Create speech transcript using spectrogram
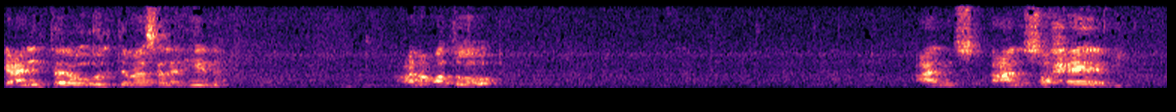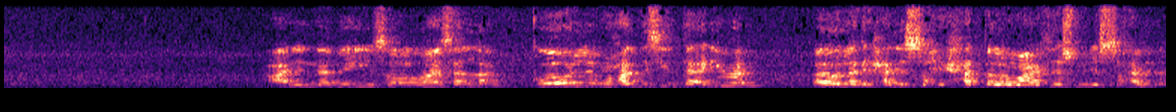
يعني انت لو قلت مثلا هنا عن عطاء عن عن صحابي عن النبي صلى الله عليه وسلم كل المحدثين تقريبا هيقول لك الحديث صحيح حتى لو ما عرفناش مين الصحابي ده.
